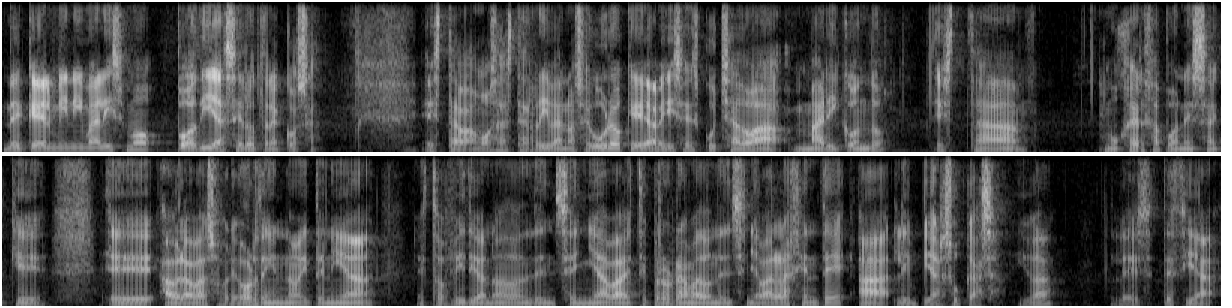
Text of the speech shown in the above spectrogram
de que el minimalismo podía ser otra cosa. Estábamos hasta arriba, ¿no? Seguro que habéis escuchado a Mari Kondo, esta mujer japonesa que eh, hablaba sobre orden, ¿no? Y tenía estos vídeos, ¿no? Donde enseñaba, este programa donde enseñaba a la gente a limpiar su casa. Iba, les decía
